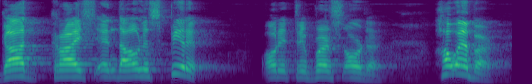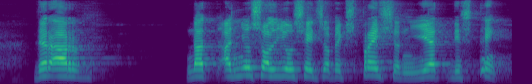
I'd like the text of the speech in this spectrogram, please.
God, Christ, and the Holy Spirit, or in reverse order. However, there are not unusual usage of expression, yet distinct.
